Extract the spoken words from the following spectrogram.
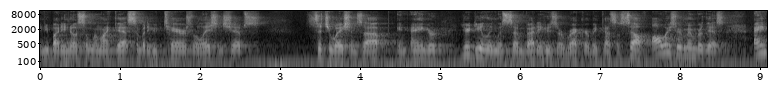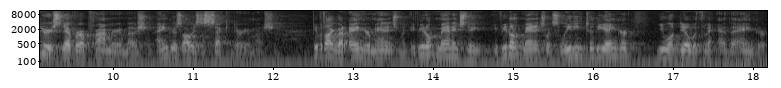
anybody know someone like that? Somebody who tears relationships, situations up in anger? You're dealing with somebody who's a wrecker because of self. Always remember this anger is never a primary emotion. Anger is always a secondary emotion. People talk about anger management. If you don't manage the, if you don't manage what's leading to the anger, you won't deal with the, anger.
